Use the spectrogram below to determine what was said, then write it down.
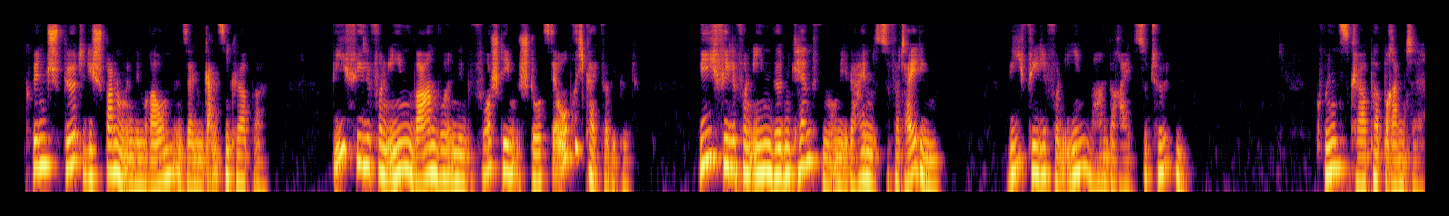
Quinn spürte die Spannung in dem Raum, in seinem ganzen Körper. Wie viele von ihnen waren wohl in den bevorstehenden Sturz der Obrigkeit verwickelt? Wie viele von ihnen würden kämpfen, um ihr Geheimnis zu verteidigen? Wie viele von ihnen waren bereit zu töten? Quinns Körper brannte.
